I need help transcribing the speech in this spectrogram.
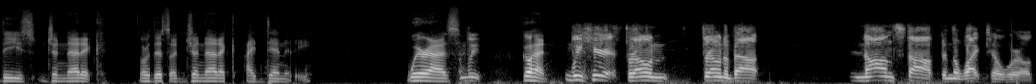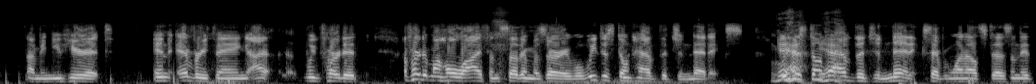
these genetic, or this a genetic identity. Whereas, we go ahead. we hear it thrown thrown about nonstop in the whitetail world. I mean, you hear it in everything. I we've heard it. I've heard it my whole life in southern Missouri. Well, we just don't have the genetics. we just don't yeah. have the genetics everyone else does, and it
